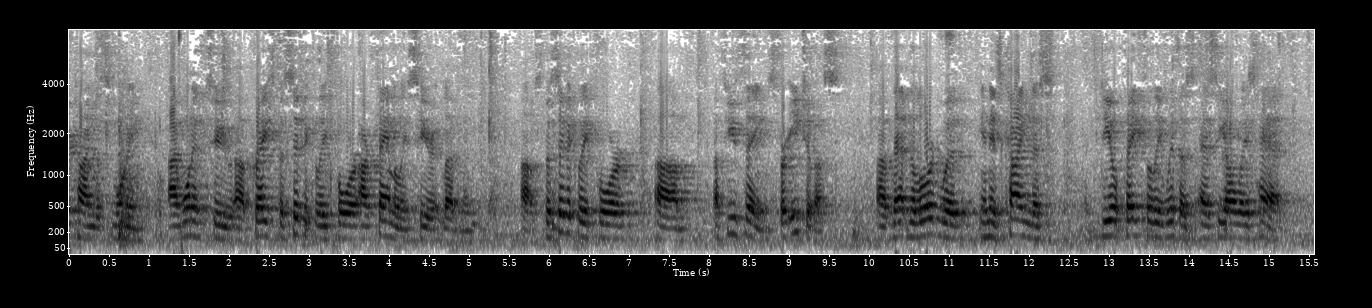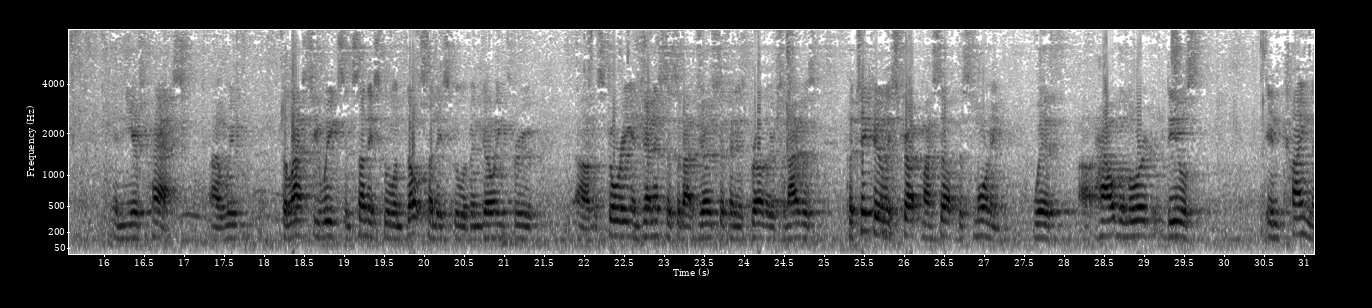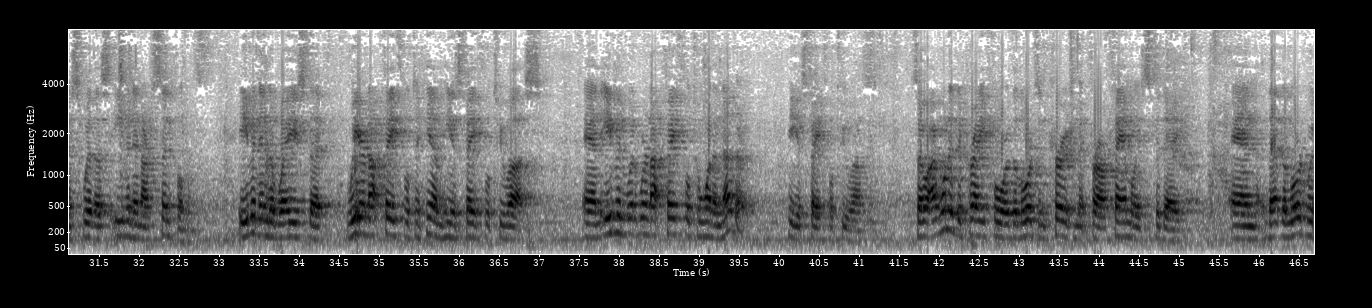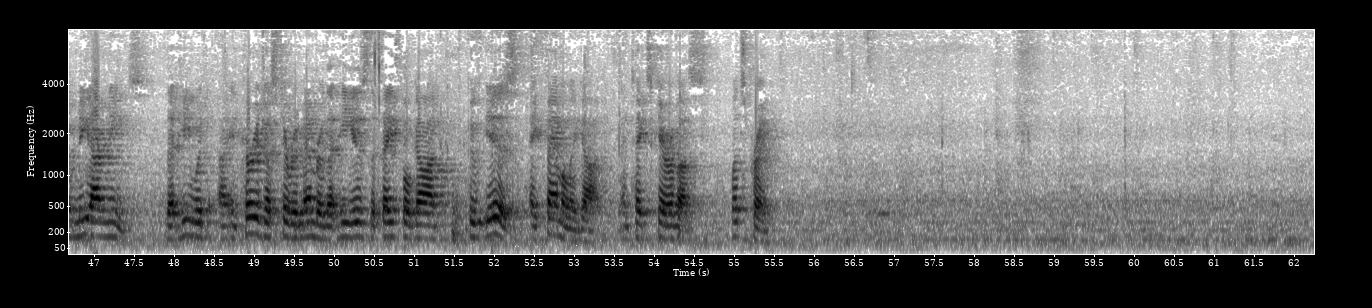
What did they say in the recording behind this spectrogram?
Time this morning, I wanted to uh, pray specifically for our families here at Lebanon, uh, specifically for um, a few things for each of us. Uh, that the Lord would, in His kindness, deal faithfully with us as He always had in years past. Uh, we, the last few weeks in Sunday school and adult Sunday school, have been going through uh, the story in Genesis about Joseph and his brothers, and I was particularly struck myself this morning with uh, how the Lord deals in kindness with us, even in our sinfulness. Even in the ways that we are not faithful to Him, He is faithful to us. And even when we're not faithful to one another, He is faithful to us. So I wanted to pray for the Lord's encouragement for our families today, and that the Lord would meet our needs, that He would uh, encourage us to remember that He is the faithful God who is a family God and takes care of us. Let's pray.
